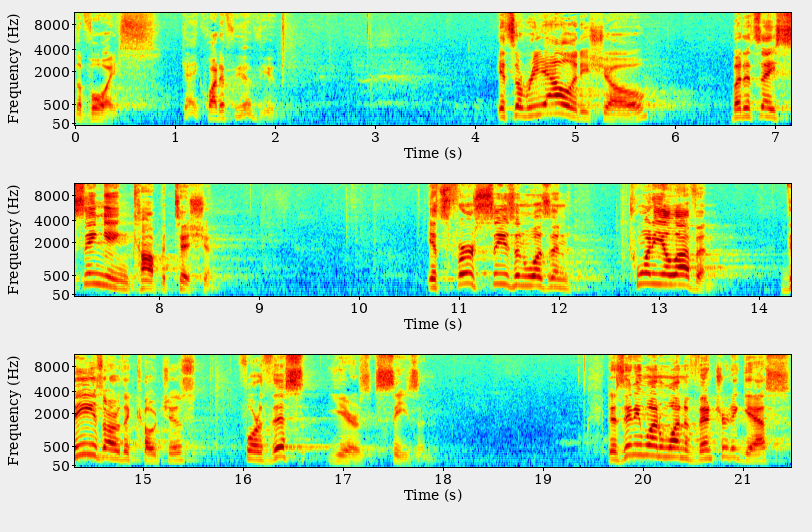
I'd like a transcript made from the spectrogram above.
The Voice. Okay, quite a few of you. It's a reality show, but it's a singing competition. Its first season was in 2011. These are the coaches for this year's season. Does anyone want to venture to guess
